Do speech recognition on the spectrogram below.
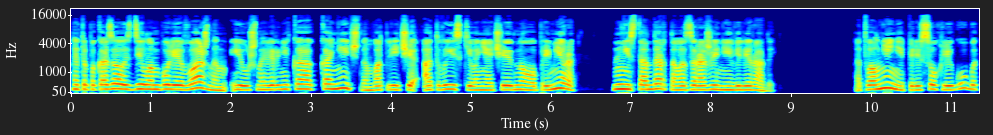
Это показалось делом более важным и уж наверняка конечным, в отличие от выискивания очередного примера нестандартного заражения Велерадой. От волнения пересохли губы,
